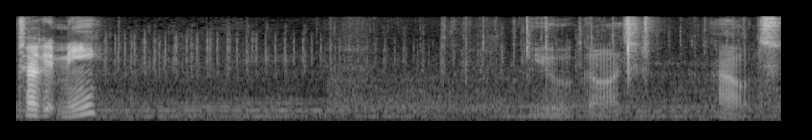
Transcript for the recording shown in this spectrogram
Target me? You got out.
